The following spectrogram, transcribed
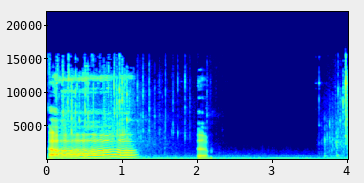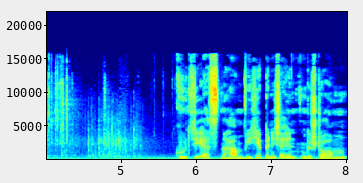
Ah. Ähm. Gut, die ersten haben wir. Hier bin ich ja hinten gestorben.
